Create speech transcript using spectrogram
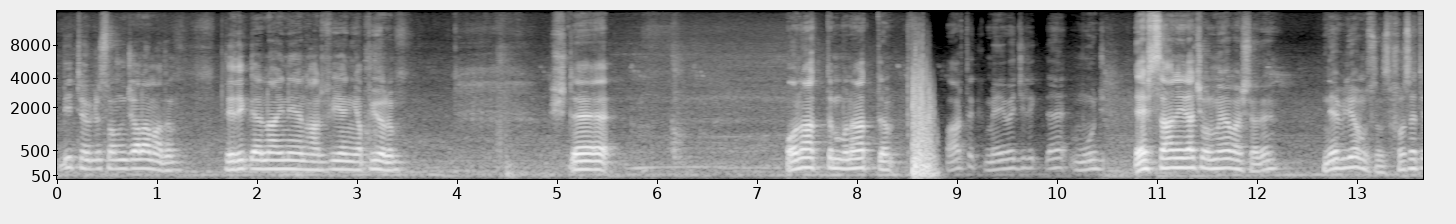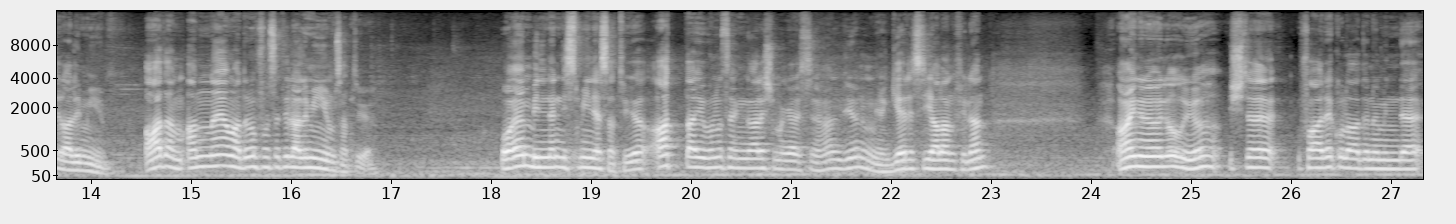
bir türlü sonucu alamadım. Dediklerini aynen harfiyen yapıyorum. İşte onu attım bunu attım. Artık meyvecilikte muci- efsane ilaç olmaya başladı. Ne biliyor musunuz? Fosetil alüminyum. Adam anlayamadığım fosetil alüminyum satıyor. O en bilinen ismiyle satıyor. At dayı bunu sen karışma gerisi. Hani diyorum ya gerisi yalan filan. Aynen öyle oluyor. İşte fare kulağı döneminde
